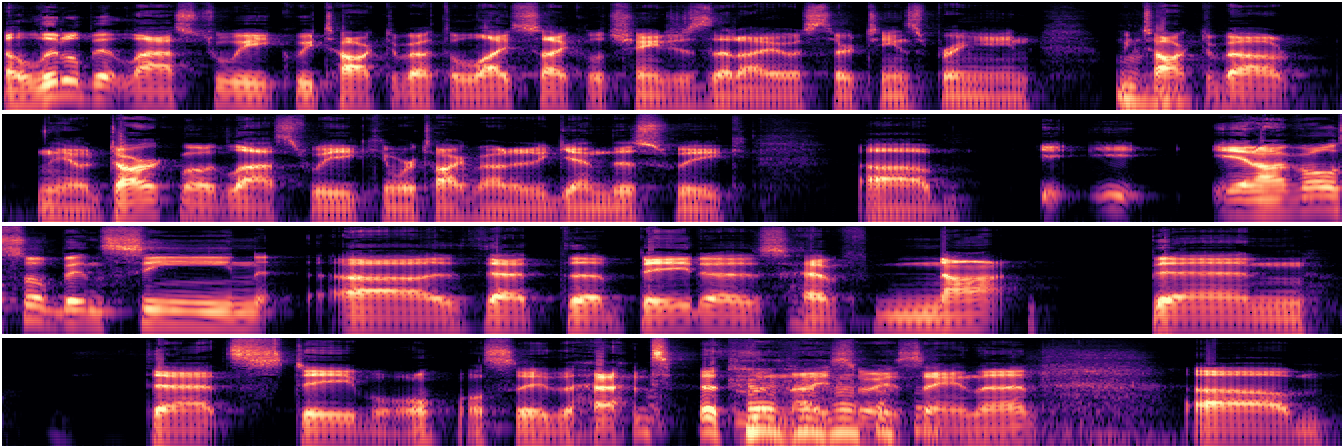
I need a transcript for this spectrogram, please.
a little bit last week. We talked about the lifecycle changes that iOS 13 is bringing. We mm -hmm. talked about you know dark mode last week, and we're talking about it again this week. Um, it, it, and I've also been seeing uh, that the betas have not been that stable. I'll say that. That's a nice way of saying that. Um,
